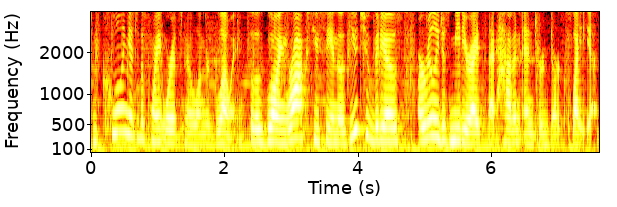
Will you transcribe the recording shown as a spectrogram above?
and cooling it to the point where it's no longer glowing. So those glowing rocks you see in those YouTube videos are really just meteorites that haven't entered dark flight yet.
